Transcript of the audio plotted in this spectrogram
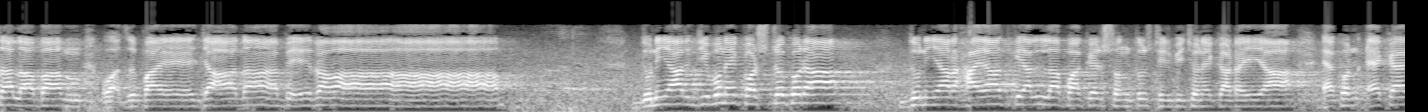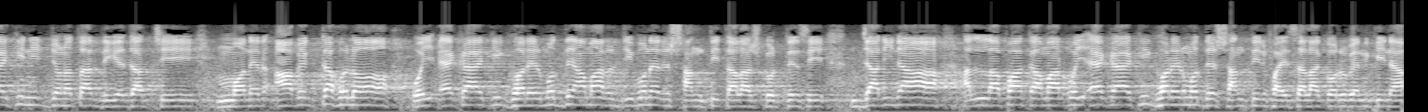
طلبم وز پائے جانا بے روا۔ দুনিয়ার জীবনে কষ্ট করা, দুনিয়ার হায়াতকে আল্লাহ পাকের সন্তুষ্টির পিছনে কাটাইয়া এখন একা একই নির্জনতার দিকে যাচ্ছি। মনের আবেগটা হলো ওই একা একই ঘরের মধ্যে আমার জীবনের শান্তি তালাশ করতেছি। জানি না আল্লাহ পাক আমার ওই একা একই ঘরের মধ্যে শান্তির ফাইসালা করবেন কিনা।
